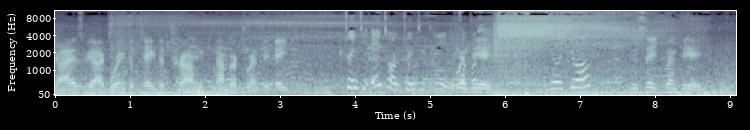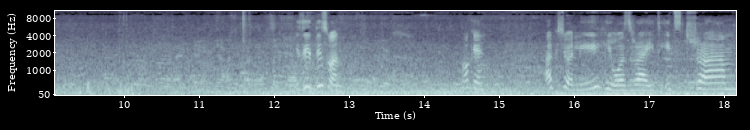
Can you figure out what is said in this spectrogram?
Guys, we are going to take the tram number 28. 28 or 23? 28. supposed- You're sure? You say 28. Is it this one? Yes. Okay. Actually, he was right. It's tram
